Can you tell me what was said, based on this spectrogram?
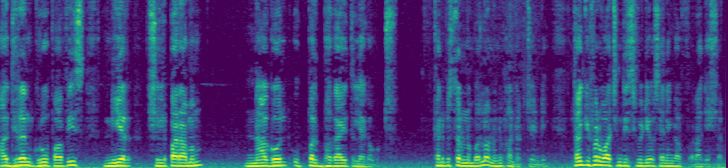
Adhiran group office near Shilparamam. Nagole Uppal Bhagayath layout. కనిపిస్తున్న నంబర్లో నన్ను కాంటాక్ట్ చేయండి. Thank you for watching this video signing off Rajesh Sharma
